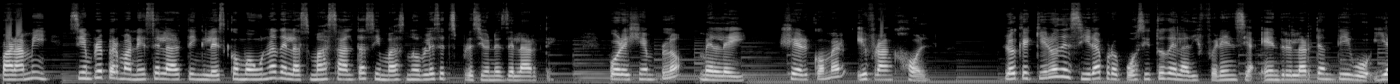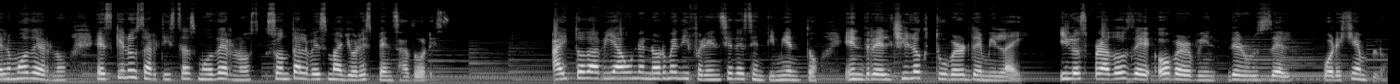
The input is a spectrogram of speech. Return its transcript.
Para mí, siempre permanece el arte inglés como una de las más altas y más nobles expresiones del arte. Por ejemplo, Millay, Herkomer y Frank Hall. Lo que quiero decir a propósito de la diferencia entre el arte antiguo y el moderno es que los artistas modernos son tal vez mayores pensadores. Hay todavía una enorme diferencia de sentimiento entre el Chill October de Millay y los prados de Obervin de Roussel, por ejemplo,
